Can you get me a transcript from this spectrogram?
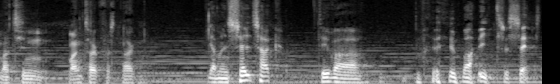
Martin, mange tak for snakken. Jamen selv tak. Det var meget interessant.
